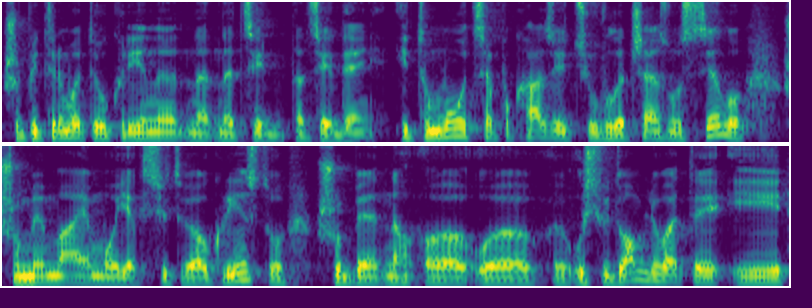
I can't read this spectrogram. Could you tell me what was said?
щоб підтримати Україну на, на цей на цей день. І тому це показує цю величезну силу, що ми маємо як світове українство, щоб на е, е, усвідомлювати і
